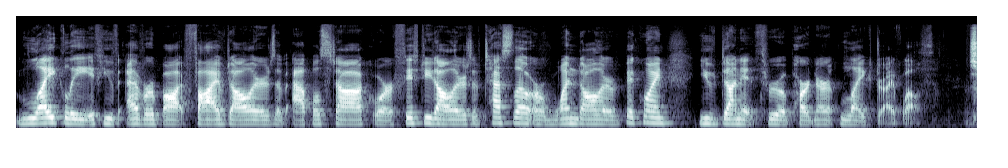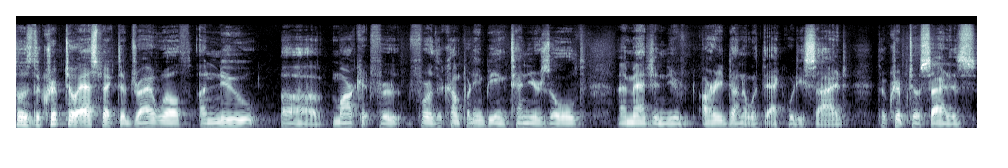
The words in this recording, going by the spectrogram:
likely if you've ever bought $5 of Apple stock or $50 of Tesla or $1 of Bitcoin, you've done it through a partner like Drive Wealth. So is the crypto aspect of Drive Wealth a new uh, market for, for the company being 10 years old? I imagine you've already done it with the equity side. The crypto side is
